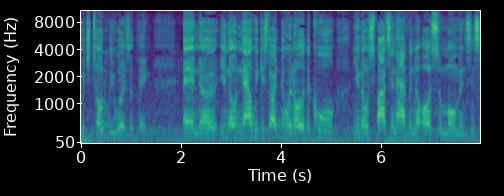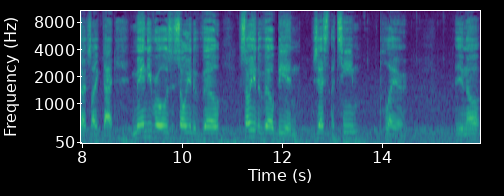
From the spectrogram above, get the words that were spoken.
which totally was a thing. And, uh, you know, now we can start doing all of the cool, you know, spots and having the awesome moments and such like that. Mandy Rose and Sonya Deville, Sonya Deville being just a team player, you know,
